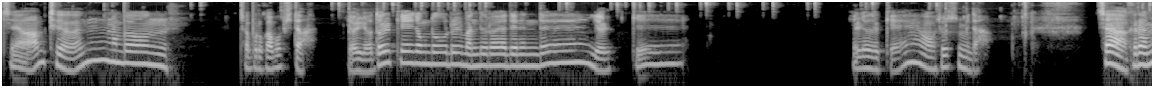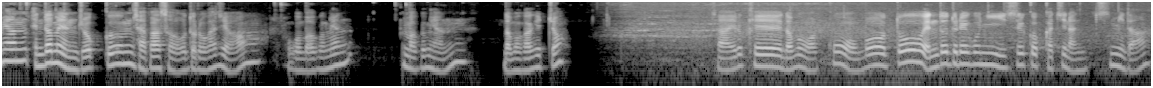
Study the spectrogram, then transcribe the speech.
자, 아무튼 한번 잡으러 가봅시다. 18개 정도를 만들어야 되는데 10개 18개 어, 좋습니다. 자, 그러면 엔더맨 조금 잡아서 오도록 하죠. 요거 먹으면 먹으면 넘어가겠죠? 자, 이렇게 넘어왔고 뭐 또 엔더 드래곤이 있을 것 같진 않습니다.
